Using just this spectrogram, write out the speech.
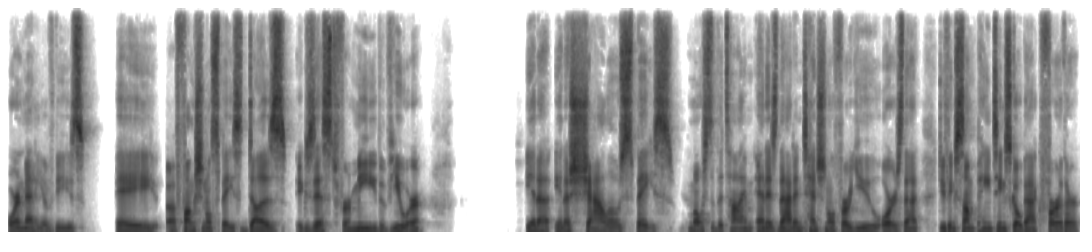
or in many of these, a, a functional space does exist for me, the viewer. In a in a shallow space, most of the time? And is that intentional for you? Or is that, do you think some paintings go back further?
